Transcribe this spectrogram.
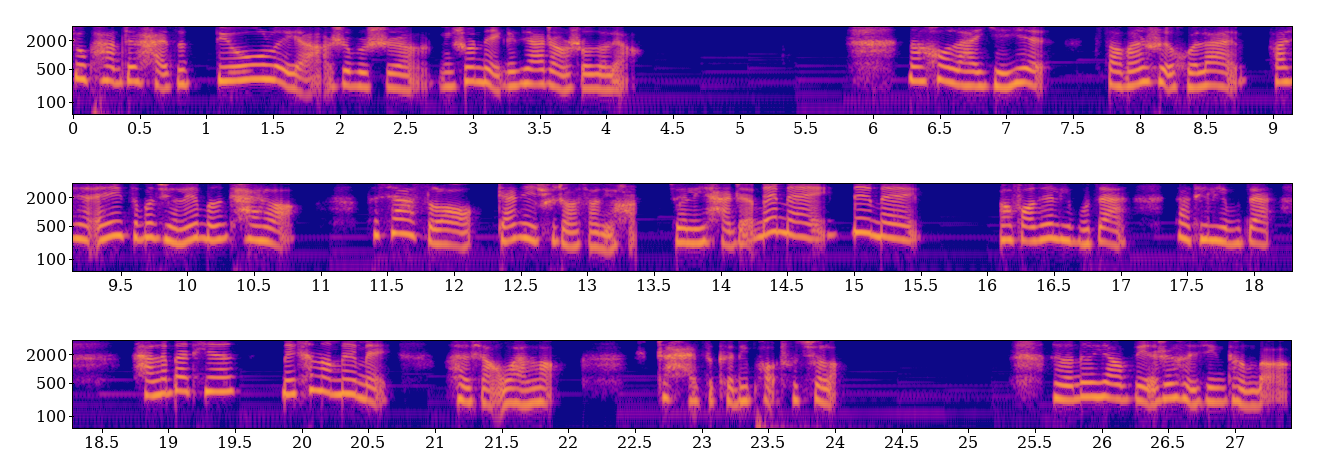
就怕这孩子丢了呀，是不是？你说哪个家长受得了？那后来爷爷扫完水回来，发现哎，怎么卷帘门开了？他吓死了，赶紧去找小女孩，嘴里喊着妹妹妹妹，然后房间里不在，大厅里不在，喊了半天没看到妹妹，他想完了，这孩子肯定跑出去了。哎呦，那个样子也是很心疼的，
